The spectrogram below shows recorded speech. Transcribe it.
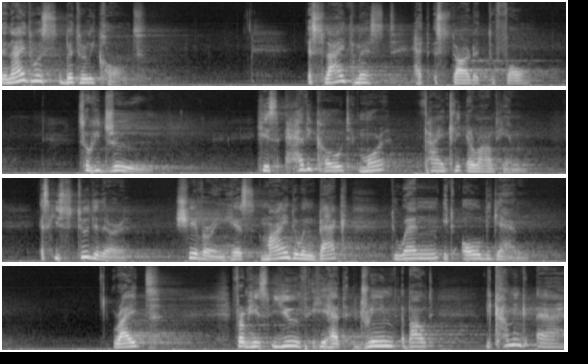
The night was bitterly cold. A slight mist had started to fall, so he drew his heavy coat more tightly around him. As he stood there, shivering, his mind went back to when it all began. Right from his youth, he had dreamed about becoming a,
